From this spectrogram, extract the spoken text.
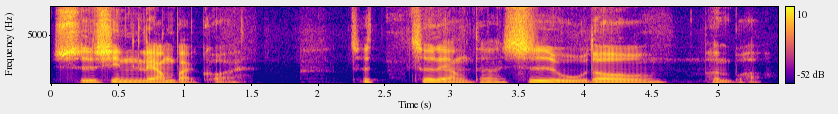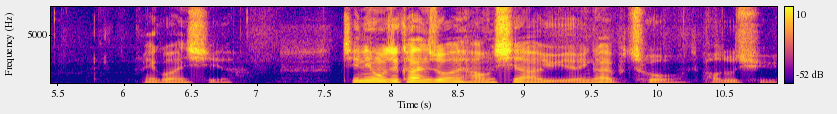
时薪两百块，这这两单四五都很不好，没关系了。今天我是看说，哎，好像下雨了，应该还不错，跑出去。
